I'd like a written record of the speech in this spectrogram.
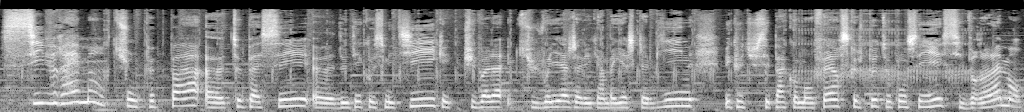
Si vraiment tu ne peux pas euh, te passer euh, de tes cosmétiques et que tu, tu voyages avec un bagage cabine, mais que tu sais pas comment faire, ce que je peux te conseiller, si vraiment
